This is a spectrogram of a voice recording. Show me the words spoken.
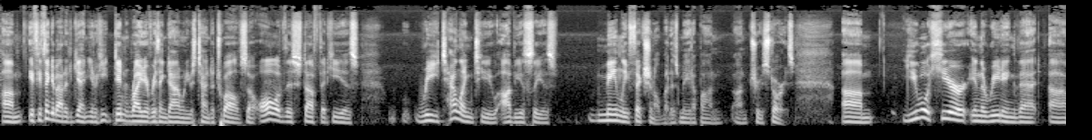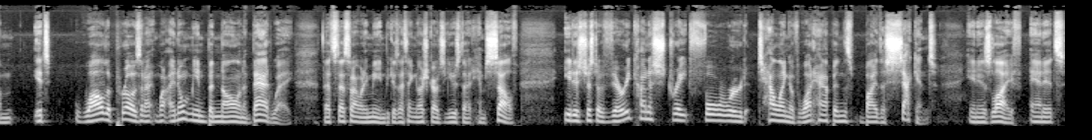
Um, if you think about it again, you know he didn't write everything down when he was ten to twelve, so all of this stuff that he is retelling to you obviously is mainly fictional, but is made up on on true stories. Um, you will hear in the reading that um, it's while the prose, and I, I don't mean banal in a bad way. That's that's not what I mean because I think Knausgaard's used that himself. It is just a very kind of straightforward telling of what happens by the second in his life, and it's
